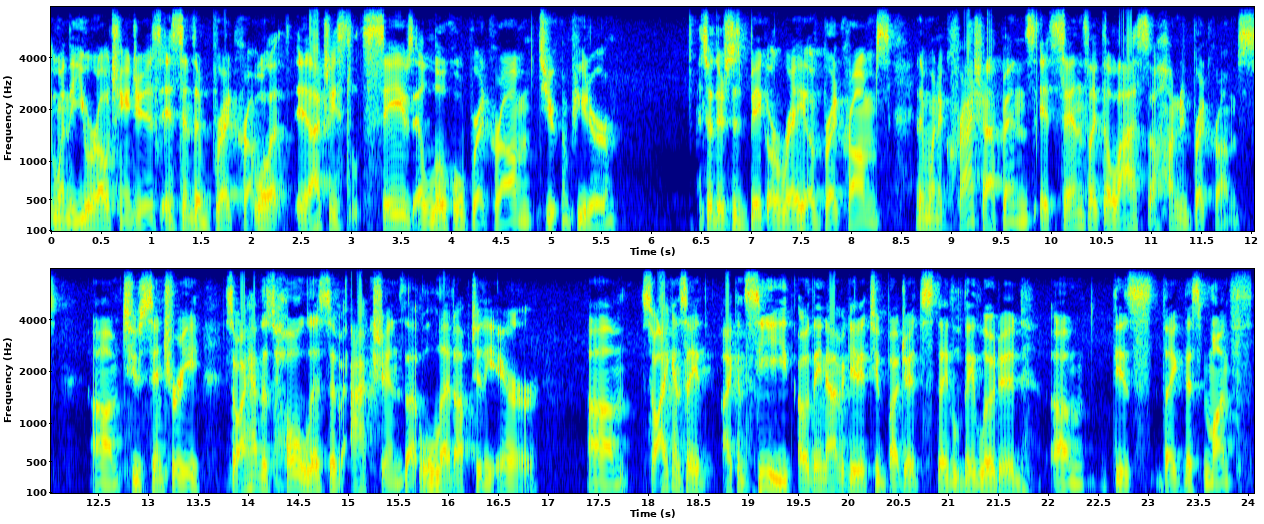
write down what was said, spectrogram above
when the URL changes, it sends a breadcrumb. Well, it, it actually saves a local breadcrumb to your computer. So there's this big array of breadcrumbs, and then when a crash happens, it sends like the last 100 breadcrumbs um, to Sentry. So I have this whole list of actions that led up to the error. Um, so I can say I can see oh they navigated to budgets. They they loaded um, this like this month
